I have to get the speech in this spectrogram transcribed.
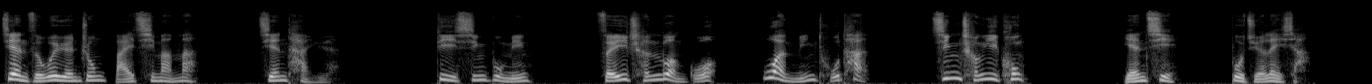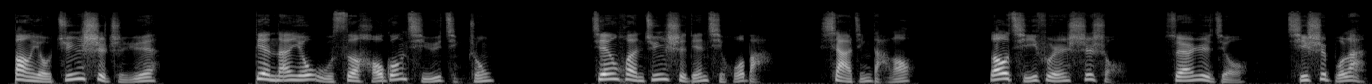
见子微垣中白气漫漫，兼叹曰：“地心不明，贼臣乱国。”万民涂炭，京城一空。言讫，不觉泪下。傍有军士指曰：“殿南有五色毫光起于井中。”监唤军士点起火把，下井打捞，捞起一妇人尸首。虽然日久，其尸不烂，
